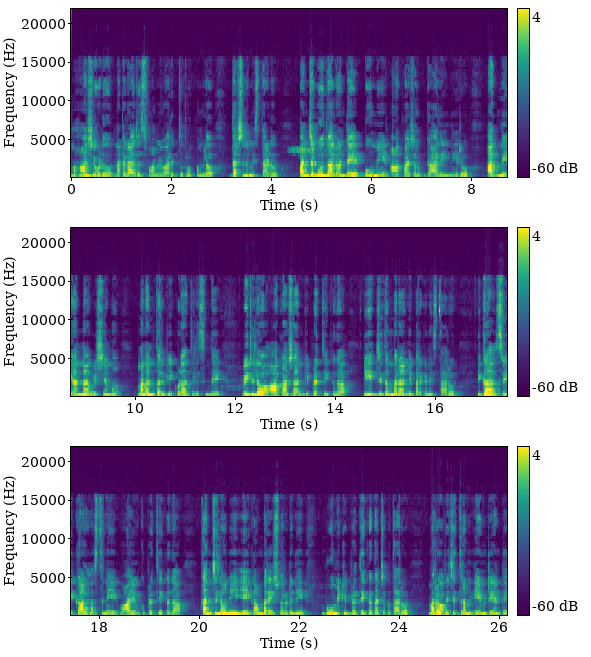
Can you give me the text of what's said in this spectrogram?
మహాశివుడు నటరాజ స్వామివారి దు- రూపంలో దర్శనమిస్తాడు. పంచభూతాలు అంటే భూమి ఆకాశం గాలి నీరు అగ్ని అన్న విషయము మనందరికీ కూడా తెలిసిందే. వీటిలో ఆకాశానికి ప్రతీకగా ఈ చిదంబరాన్ని పరిగణిస్తారు. ఇక శ్రీకాళహస్తిని వాయువుకు ప్రతీకగా కంచిలోని ఏకాంబరేశ్వరుడిని భూమికి ప్రతీకగా చెబుతారు. మరో విచిత్రం ఏమిటి అంటే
